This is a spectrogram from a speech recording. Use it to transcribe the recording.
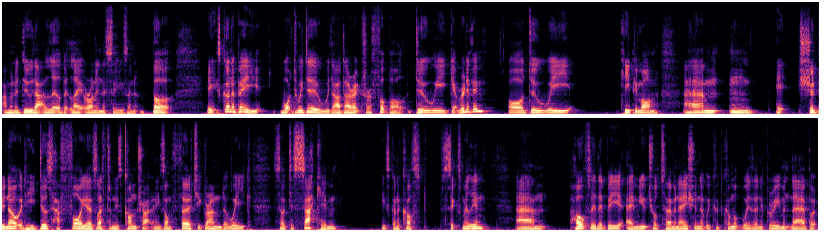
I'm going to do that a little bit later on in the season, but it's going to be what do we do with our director of football? Do we get rid of him or do we keep him on? Um, it should be noted he does have four years left on his contract and he's on 30 grand a week. So to sack him it's going to cost six million. Um, hopefully there'd be a mutual termination that we could come up with an agreement there, but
